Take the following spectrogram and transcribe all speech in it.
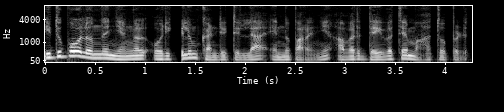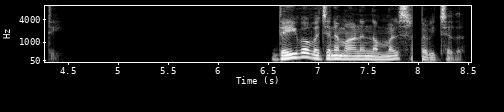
ഇതുപോലൊന്ന് ഞങ്ങൾ ഒരിക്കലും കണ്ടിട്ടില്ല എന്ന് പറഞ്ഞ് അവർ ദൈവത്തെ മഹത്വപ്പെടുത്തി. ദൈവവചനമാണ് നമ്മൾ ശ്രവിച്ചത്.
